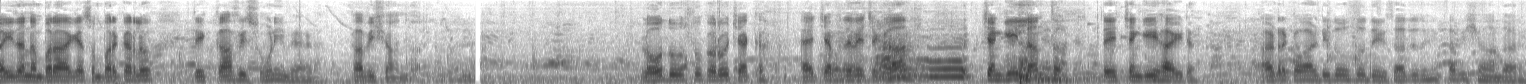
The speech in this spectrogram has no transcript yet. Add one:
ਭਾਈ ਦਾ ਨੰਬਰ ਆ ਗਿਆ, ਸੰਪਰਕ ਕਰ ਲਓ ਤੇ ਕਾਫੀ ਸੋਹਣੀ ਵੈੜ ਆ, ਕਾਫੀ ਸ਼ਾਨਦਾਰ। ਲਓ ਦੋਸਤੋ, ਕਰੋ ਚੈੱਕ ਐਫ ਦੇ ਵਿੱਚ ਗਾਂ ਚੰਗੀ ਲੰਥ ਤੇ ਚੰਗੀ ਹਾਈਟ ਆਰਡਰ ਕੁਆਲਿਟੀ ਦੋਸਤੋ, ਦੇਖ ਸਕਦੇ ਹੋ ਤੁਸੀਂ, ਕਾਫੀ ਸ਼ਾਨਦਾਰ ਹੈ।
